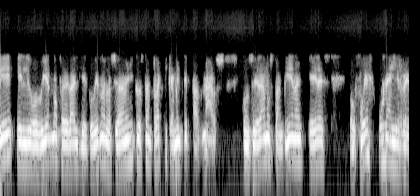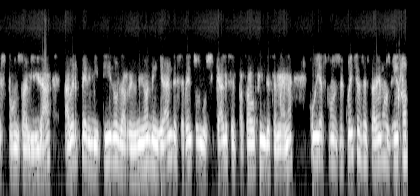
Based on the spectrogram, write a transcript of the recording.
que el gobierno federal y el gobierno de la Ciudad de México están prácticamente pasmados. Consideramos también que es o fue una irresponsabilidad haber permitido la reunión en grandes eventos musicales el pasado fin de semana, cuyas consecuencias estaremos viendo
